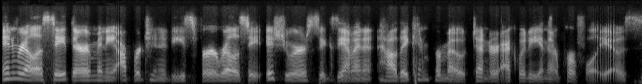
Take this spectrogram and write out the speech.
In real estate, there are many opportunities for real estate issuers to examine how they can promote gender equity in their portfolios.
